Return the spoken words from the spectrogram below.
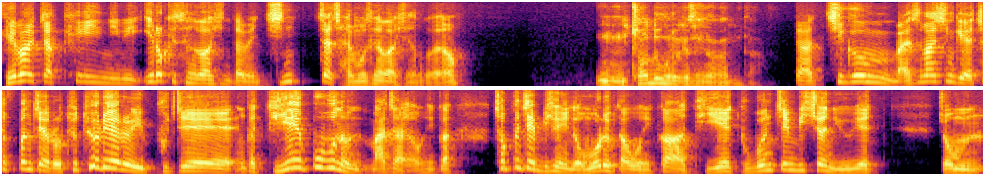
개발자 K님이 이렇게 생각하신다면 진짜 잘못 생각하시는 거예요. 음, 저도 그렇게 생각합니다. 자, 지금 말씀하신 게 첫 번째로 튜토리얼의 부재, 그러니까 뒤에 부분은 맞아요. 그러니까 첫 번째 미션이 너무 어렵다 보니까 뒤에 두 번째 미션 이후에 좀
